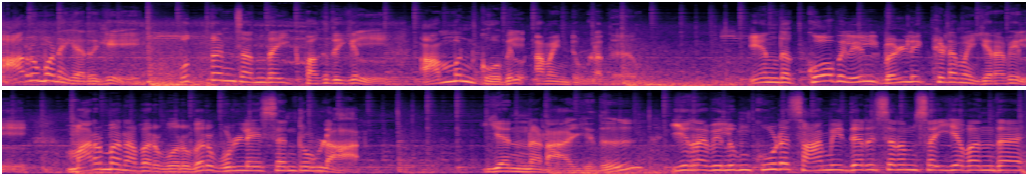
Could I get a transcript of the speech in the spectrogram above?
அருமனை அருகே புத்தன் சந்தை பகுதியில் அம்மன் கோவில் அமைந்துள்ளது. இந்த கோவிலில் வெள்ளிக்கிழமை இரவில் மர்ம நபர் ஒருவர் உள்ளே சென்றுள்ளார். என்னடா இது? இரவிலும் கூட சாமி தரிசனம் செய்ய வந்த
